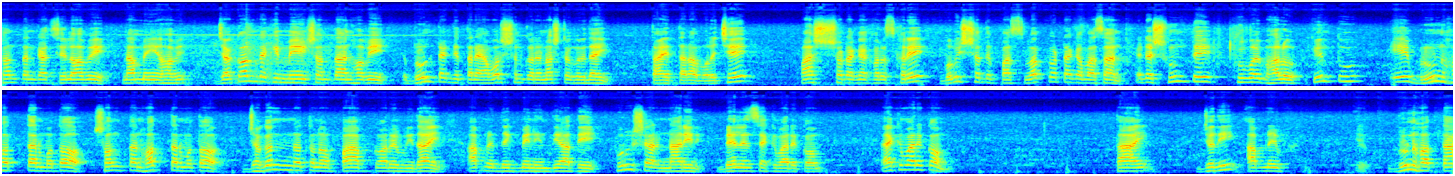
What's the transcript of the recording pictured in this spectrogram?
সন্তান কাজ ছেলে হবে না মেয়ে হবে। যখন দেখি মেয়ে সন্তান হবে, ভ্রূণটাকে তারা আবর্ষণ করে, নষ্ট করে দেয়। তাই তারা বলেছে, পাঁচশো টাকা খরচ করে ভবিষ্যতে পাঁচ লক্ষ টাকা বাঁচান। এটা শুনতে খুবই ভালো। কিন্তু এ ভ্রূণ হত্যার মতো, সন্তান হত্যার মতো জঘন্যতম পাপ করে বিদায়। আপনি দেখবেন ইন্ডিয়াতে পুরুষ আর নারীর ব্যালেন্স একেবারে কম। একেবারে কম। তাই যদি আপনি ভ্রূণ হত্যা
